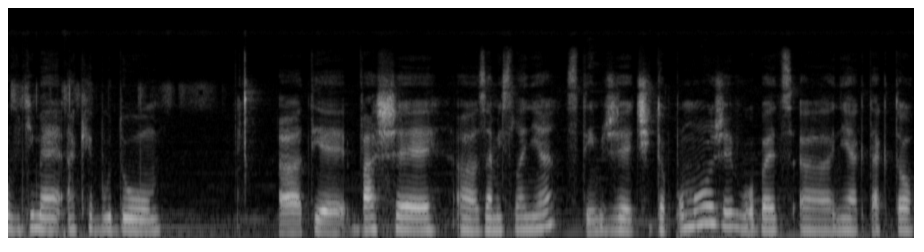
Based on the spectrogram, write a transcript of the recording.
Uvidíme, aké budú tie vaše uh, zamyslenia s tým, že či to pomôže vôbec uh, nejak takto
